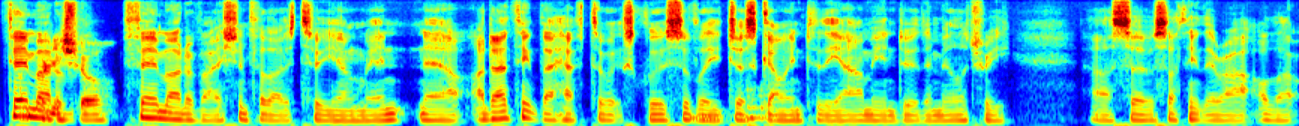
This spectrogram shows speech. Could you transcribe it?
fair, I'm motiv- sure. fair motivation for those two young men. Now, I don't think they have to exclusively just go into the army and do the military uh, service. I think there are other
